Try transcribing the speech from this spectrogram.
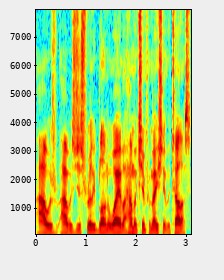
I was, I was just really blown away by how much information it would tell us.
